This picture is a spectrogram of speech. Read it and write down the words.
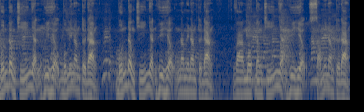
4 đồng chí nhận huy hiệu 40 năm tuổi Đảng, 4 đồng chí nhận huy hiệu 50 năm tuổi Đảng và một đồng chí nhận huy hiệu 60 năm tuổi Đảng.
